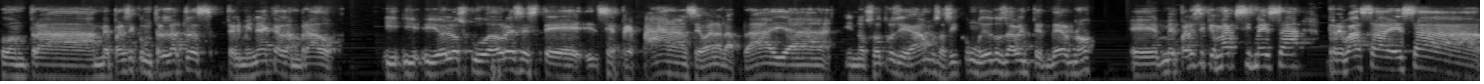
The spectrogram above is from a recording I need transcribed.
contra, me parece contra el Atlas terminé acalambrado. Y, y, hoy los jugadores este, se preparan, se van a la playa y nosotros llegamos así como Dios nos daba a entender, ¿no? Eh, me parece que Maxi Mesa rebasa esa,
